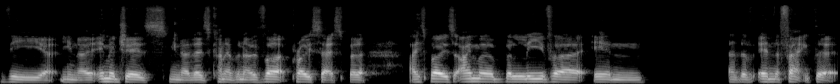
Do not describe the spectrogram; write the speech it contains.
the, uh, you know, images, you know, there's kind of an overt process, but I suppose I'm a believer in the, in the fact that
